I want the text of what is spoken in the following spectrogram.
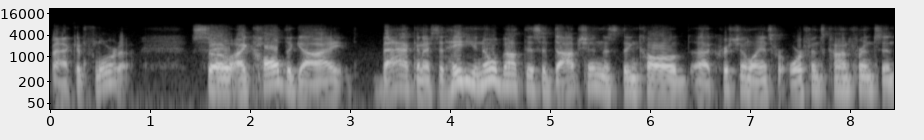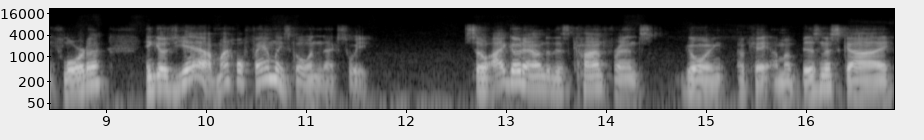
back in Florida. So I called the guy back and I said, hey, do you know about this adoption, this thing called uh, Christian Alliance for Orphans conference in Florida? And he goes, yeah, my whole family's going next week. So I go down to this conference going, okay, I'm a business guy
